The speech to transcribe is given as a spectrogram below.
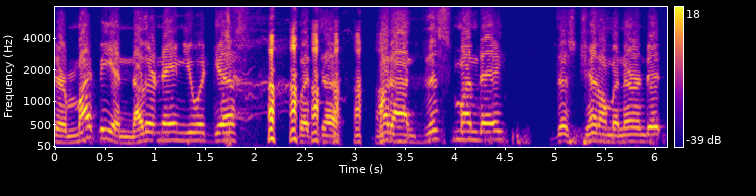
there might be another name you would guess, but uh, but on this Monday, this gentleman earned it.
